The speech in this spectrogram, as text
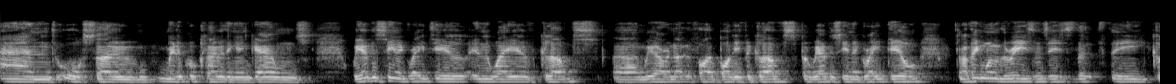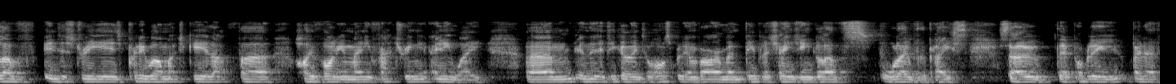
and also medical clothing and gowns. We haven't seen a great deal in the way of gloves. Um, we are a notified body for gloves, but we haven't seen a great deal. I think one of the reasons is that the glove industry is pretty well much geared up for high volume manufacturing anyway. Um, in if you go into a hospital environment, people are changing gloves all over the place. So they're probably better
